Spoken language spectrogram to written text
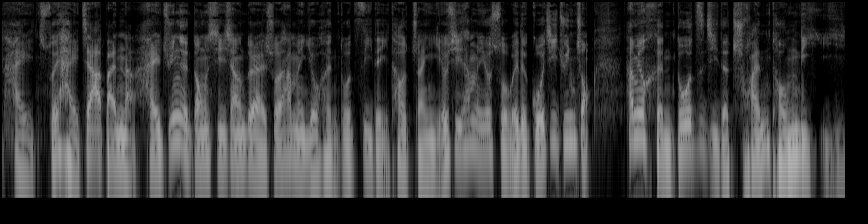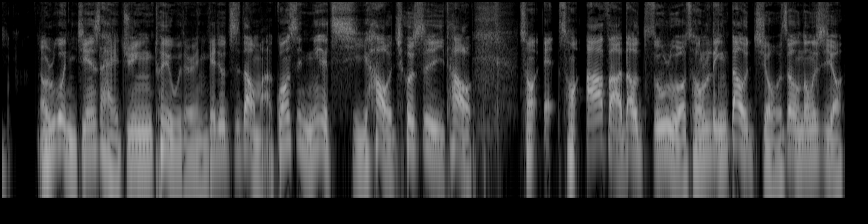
海随海加班呐、海军的东西相对来说，他们有很多自己的一套专业，尤其他们有所谓的国际军种，他们有很多自己的传统礼仪。哦，如果你今天是海军退伍的人，你应该就知道嘛。光是你那个旗号就是一套从从阿法到祖鲁，从零到九这种东西哦，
